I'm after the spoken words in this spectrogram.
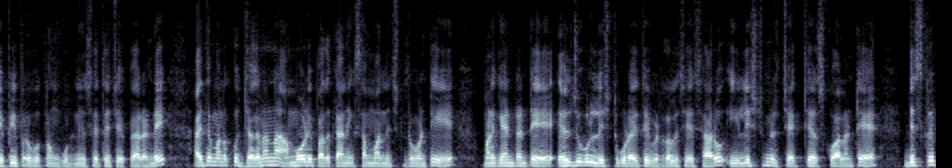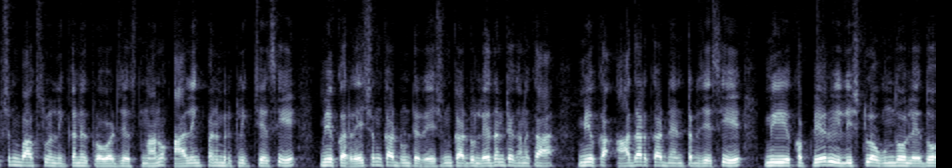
ఏపీ ప్రభుత్వం గుడ్ న్యూస్ అయితే చెప్పారండి. అయితే మనకు జగనన్న అమ్మఒడి పథకానికి సంబంధించినటువంటి మనకేంటంటే ఎలిజిబుల్ లిస్ట్ కూడా అయితే విడుదల చేశారు. ఈ లిస్ట్ మీరు చెక్ చేసుకోవాలంటే డిస్క్రిప్షన్ బాక్స్లో లింక్ అనేది ప్రొవైడ్ చేస్తున్నాను. ఆ లింక్ పైన మీరు క్లిక్ చేసి మీ యొక్క రేషన్ కార్డు ఉంటే రేషన్ కార్డు లేదంటే కనుక మీ యొక్క ఆధార్ కార్డుని ఎంటర్ చేసి మీ యొక్క పేరు ఈ లిస్ట్లో ఉందో లేదో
